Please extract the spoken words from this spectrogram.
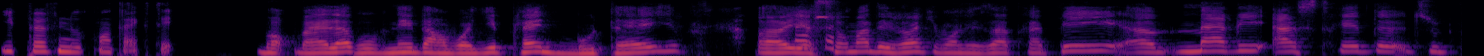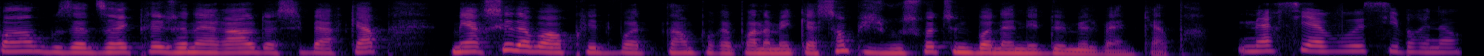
ils peuvent nous contacter. Bon, ben là, vous venez d'envoyer plein de bouteilles. Euh, il y a sûrement des gens qui vont les attraper. Marie-Astrid Dupont, vous êtes directrice générale de Cybercap. Merci d'avoir pris de votre temps pour répondre à mes questions, puis je vous souhaite une bonne année 2024. Merci à vous aussi, Bruno.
